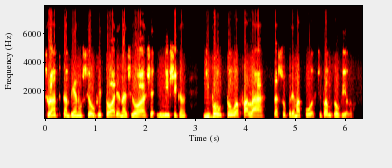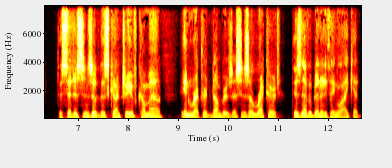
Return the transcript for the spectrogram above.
Trump também anunciou vitória na Geórgia e Michigan e voltou a falar da Suprema Corte. Vamos ouvi-lo. The citizens of this country have come out in record numbers. This is a record. There's never been anything like it.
